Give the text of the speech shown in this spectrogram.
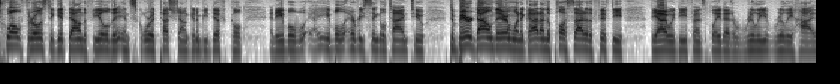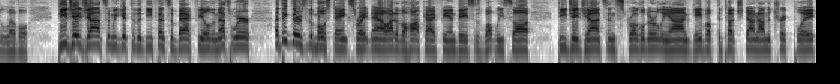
12 throws to get down the field and, score a touchdown. Going to be difficult and able able every single time to to bear down there. And when it got on the plus side of the 50 the Iowa defense played at a really really high level. DJ Johnson we get to the defensive backfield and that's where I think there's the most angst right now out of the Hawkeye fan base is what we saw. DJ Johnson struggled early on gave up the touchdown on the trick play.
